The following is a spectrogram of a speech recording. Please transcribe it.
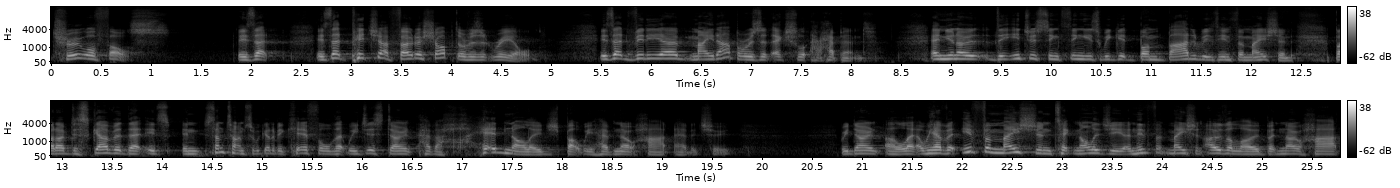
true or false? Is that, is that picture photoshopped or is it real? Is that video made up or is it actually happened? And you know, the interesting thing is we get bombarded with information, but I've discovered that it's, and sometimes we've got to be careful that we just don't have a head knowledge, but we have no heart attitude. We don't allow, we have an information technology, an information overload, but no heart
